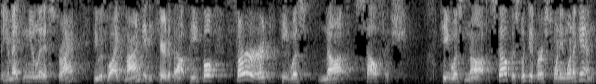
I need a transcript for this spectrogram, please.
You're making your list, right? He was like-minded. He cared about people. Third, he was not selfish. He was not selfish. Look at verse 21 again.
